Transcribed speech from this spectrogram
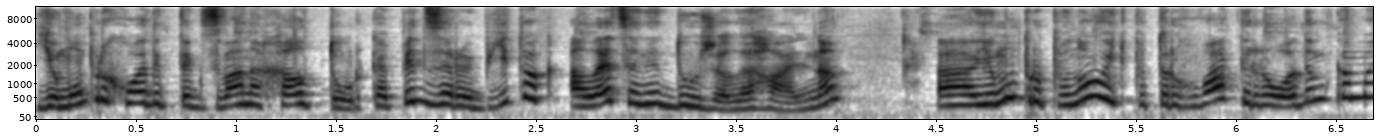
йому приходить так звана халтурка під заробіток, але це не дуже легально. Е, йому пропонують поторгувати родимками.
